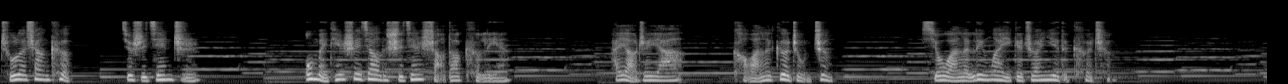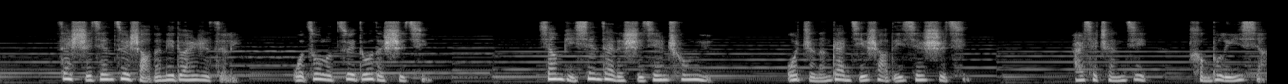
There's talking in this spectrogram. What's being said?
除了上课。就是兼职。我每天睡觉的时间少到可怜，还咬着牙考完了各种证，修完了另外一个专业的课程。在时间最少的那段日子里，我做了最多的事情。相比现在的时间充裕，我只能干极少的一些事情，而且成绩很不理想，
